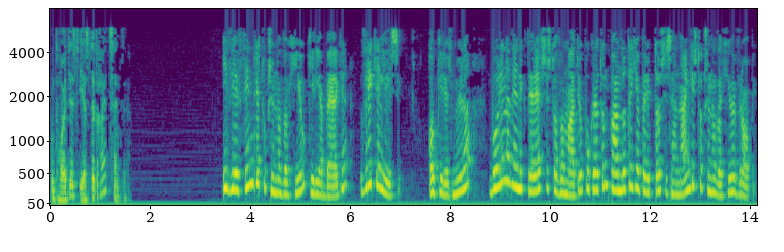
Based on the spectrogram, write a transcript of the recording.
Und heute ist erst der 13. Η διευθύντρια του ξενοδοχείου, κυρία Μπέργκερ, βρήκε λύση. Ο κύριος Μούλα μπορεί να διανυκτερεύσει στο δωμάτιο που κρατούν πάντοτε για περιπτώσεις ανάγκης στο ξενοδοχείο Ευρώπη.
